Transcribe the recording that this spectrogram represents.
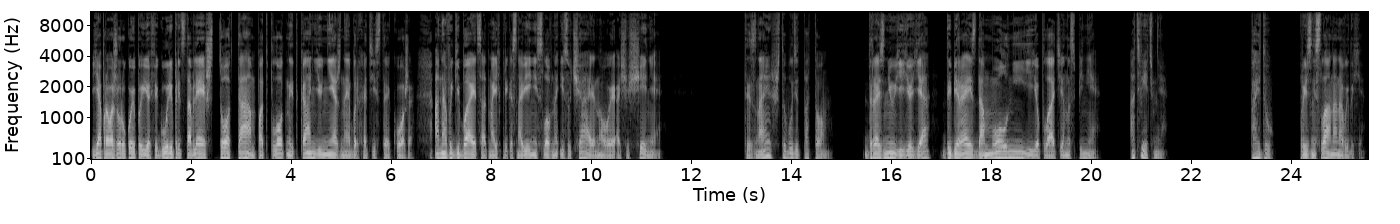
Я провожу рукой по ее фигуре, представляя, что там под плотной тканью нежная бархатистая кожа. Она выгибается от моих прикосновений, словно изучая новые ощущения. Ты знаешь, что будет потом? Дразню ее я, добираясь до молнии ее платья на спине. Ответь мне. «Пойду», — произнесла она на выдохе.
